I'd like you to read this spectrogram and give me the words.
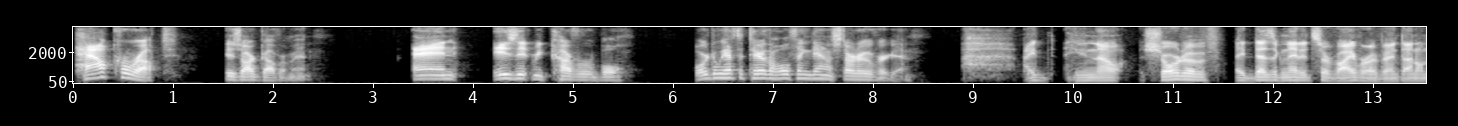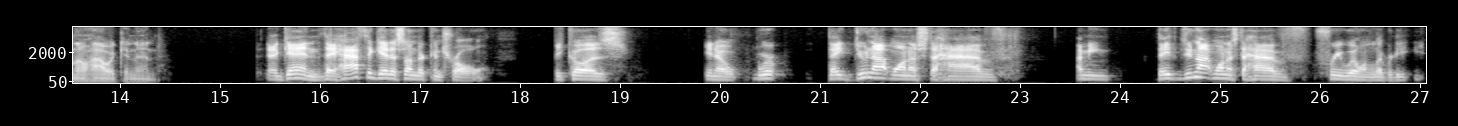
How corrupt is our government, and is it recoverable, or do we have to tear the whole thing down and start over again? I you know short of a designated survivor event, I don't know how it can end. again, they have to get us under control because, you know, we're they do not want us to have. I mean, they do not want us to have free will and liberty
